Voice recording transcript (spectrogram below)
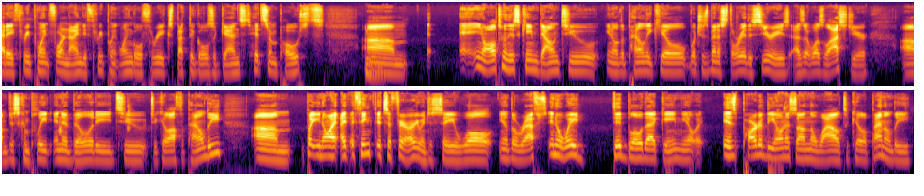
Had a 3.49 to 3.1 goal three expected goals against. Hit some posts. Um, and, you know, ultimately this came down to you know the penalty kill, which has been a story of the series as it was last year. Um, just complete inability to to kill off a penalty. Um, but you know, I, I think it's a fair argument to say, well, you know, the refs in a way did blow that game. You know, it is part of the onus on the Wild to kill a penalty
